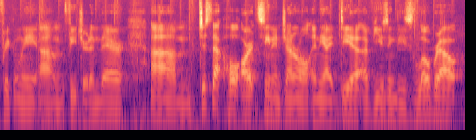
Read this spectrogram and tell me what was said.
frequently um, featured in there. Um, just that whole art scene in general and the idea of using these lowbrow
